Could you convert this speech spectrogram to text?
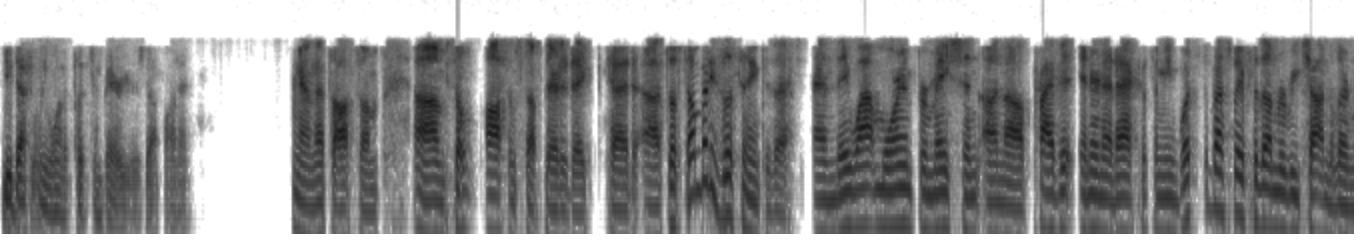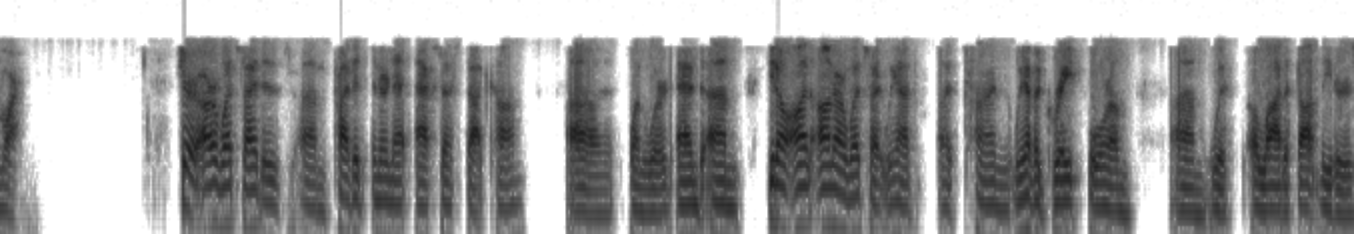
you definitely want to put some barriers up on it. Man, that's awesome. Um, so awesome stuff there today, Ted. Uh, so if somebody's listening to this and they want more information on uh, private internet access, I mean, what's the best way for them to reach out and to learn more? Sure. Our website is um, privateinternetaccess.com, uh, one word. And um, you know, on, on our website, we have a ton, we have a great forum um, with a lot of thought leaders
